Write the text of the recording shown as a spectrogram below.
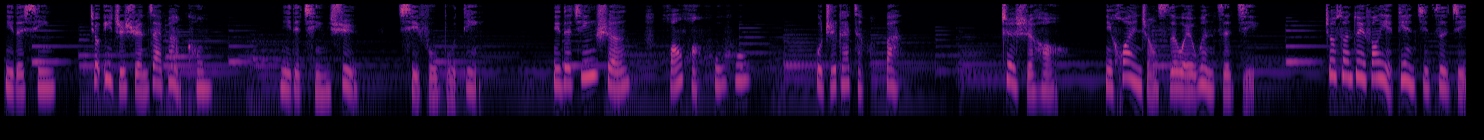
你的心就一直悬在半空，你的情绪起伏不定，你的精神恍恍惚惚。不知该怎么办。这时候，你换一种思维问自己：就算对方也惦记自己，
